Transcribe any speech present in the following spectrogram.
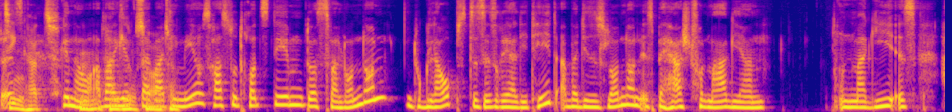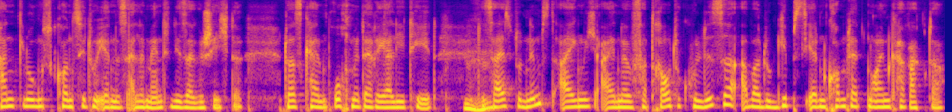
Setting ist. hat. Genau, Mhm, aber jetzt bei. Bartimeus hast du trotzdem, du hast zwar London, du glaubst, das ist Realität, aber dieses London ist beherrscht von Magiern. Und Magie ist handlungskonstituierendes Element in dieser Geschichte. Du hast keinen Bruch mit der Realität. Mhm. Das heißt, du nimmst eigentlich eine vertraute Kulisse, aber du gibst ihr einen komplett neuen Charakter.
